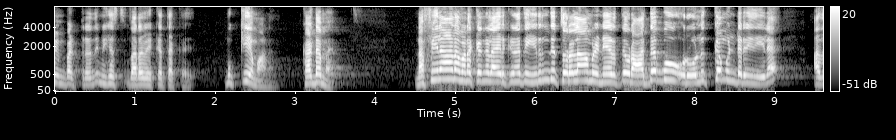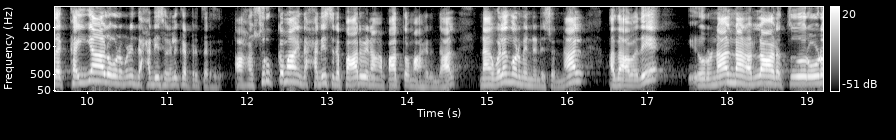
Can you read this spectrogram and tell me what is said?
பின்பற்றுறது மிக வரவேற்கத்தக்கது முக்கியமானது கடமை. நஃபிலான வணக்கங்களாக இருக்கிறத இருந்து தொழலாமல் நேரத்தை ஒரு அதபு ஒரு ஒழுக்கம் என்ற ரீதியில் அதை கையாளணும்னு இந்த ஹதீஸ்களுக்கு கற்றுத்தருது. ஆக சுருக்கமாக இந்த ஹதீஸோட பார்வை நாங்கள் பார்த்தோமாக இருந்தால் நாங்கள் விளங்கணும் என்னென்று சொன்னால் அதாவது ஒரு நாள் நான் அல்லாட தூரோட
